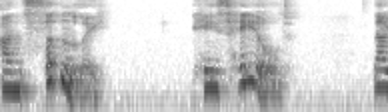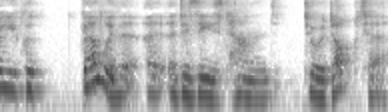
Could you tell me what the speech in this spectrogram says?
and suddenly he's healed. Now you could go with a, a, diseased hand to a doctor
